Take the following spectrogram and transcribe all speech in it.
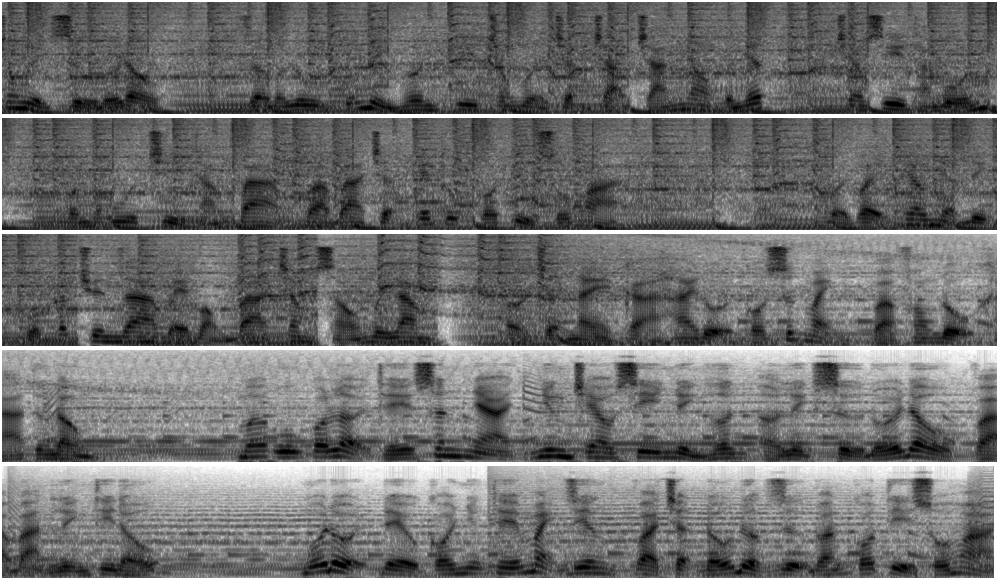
Trong lịch sử đối đầu, The Blue cũng đỉnh hơn khi trong 10 trận chạm trán nhau gần nhất, Chelsea thắng 4, còn MU chỉ thắng 3 và 3 trận kết thúc có tỷ số hòa. Bởi vậy theo nhận định của các chuyên gia về bóng 365, ở trận này cả hai đội có sức mạnh và phong độ khá tương đồng. MU có lợi thế sân nhà nhưng Chelsea đỉnh hơn ở lịch sử đối đầu và bản lĩnh thi đấu. Mỗi đội đều có những thế mạnh riêng và trận đấu được dự đoán có tỷ số hòa.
